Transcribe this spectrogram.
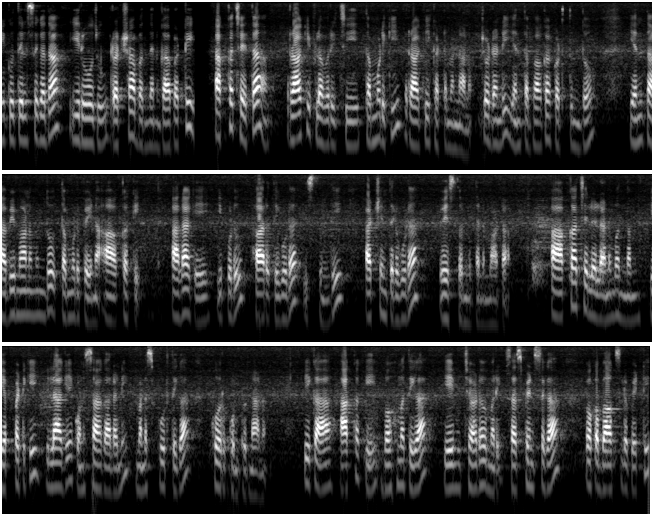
మీకు తెలుసు కదా ఈరోజు రక్షాబంధన్ కాబట్టి అక్క చేత రాఖీ ఫ్లవర్ ఇచ్చి తమ్ముడికి రాఖీ కట్టమన్నాను. చూడండి ఎంత బాగా కడుతుందో. ఎంత అభిమానం ఉందో పైన ఆ అక్కకి. అలాగే ఇప్పుడు హారతి కూడా ఇస్తుంది అక్షింతలు కూడా వేస్తున్నదన్నమాట. ఆ అక్క చెల్లెల అనుబంధం ఎప్పటికీ ఇలాగే కొనసాగాలని మనస్ఫూర్తిగా కోరుకుంటున్నాను. ఇక అక్కకి బహుమతిగా ఏమిచ్చాడో మరి సస్పెన్స్గా ఒక బాక్స్లో పెట్టి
